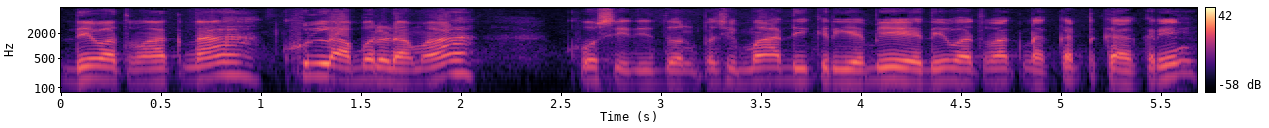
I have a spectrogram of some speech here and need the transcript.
દેવાત વાંકના ખુલ્લા બરડામાં ખોસી દીધો અને પછી મા દીકરીએ બે દેવાત વાંકના કટકા કરીને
